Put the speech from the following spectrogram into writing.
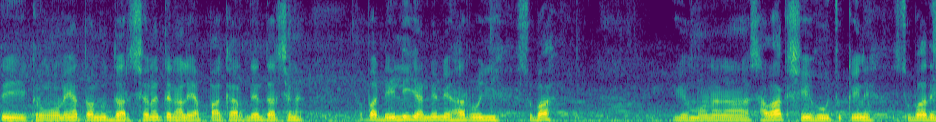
ਤੇ ਕਰਵਾਉਣੇ ਆ ਤੁਹਾਨੂੰ ਦਰਸ਼ਨ ਤੇ ਨਾਲੇ ਆਪਾਂ ਕਰਦੇ ਆ ਦਰਸ਼ਨ। ਆਪਾਂ ਡੇਲੀ ਜਾਂਦੇ ਹੁੰਦੇ ਹਰ ਰੋਜ਼ ਹੀ, ਸਵੇਰ। ਇਹ ਮਨ ਸਵਾ ਕੁ ਛੇ ਹੋ ਚੁੱਕੇ ਨੇ ਸਵੇਰ ਦੇ।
